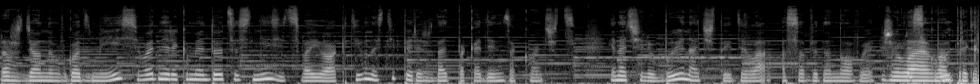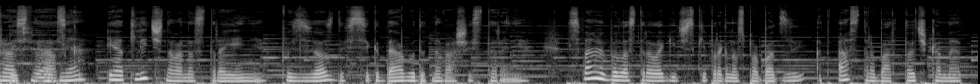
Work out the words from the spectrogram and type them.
Рожденным в год змеи сегодня рекомендуется снизить свою активность и переждать, пока день закончится. Иначе любые начатые дела, особенно новые, желаем вам прекрасного дня и отличного настроения. Пусть звезды всегда будут на вашей стороне. С вами был астрологический прогноз по Бадзи от astrobar.net.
